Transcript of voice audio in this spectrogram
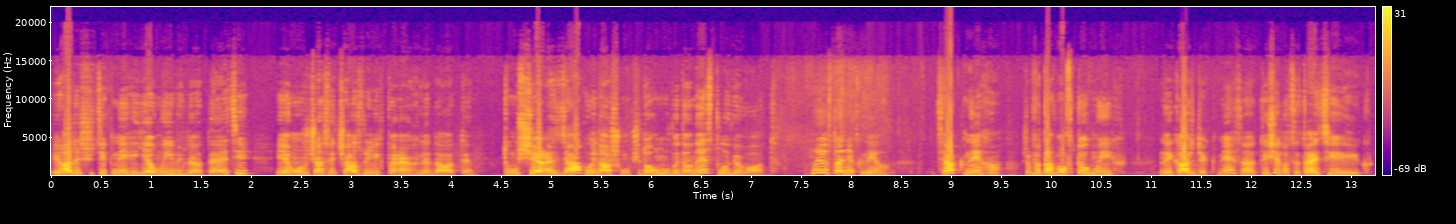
І радий, що ці книги є в моїй бібліотеці, і я можу час від часу їх переглядати. Тому ще раз дякую нашому чудовому видавництву Віват. Ну і остання книга. Ця книга вже потрапила в топ моїх найкращих книг за 2023 рік.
